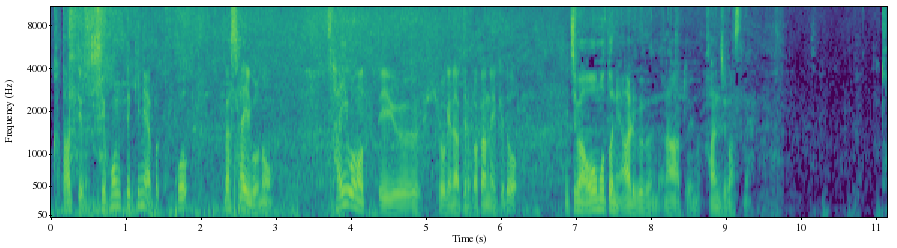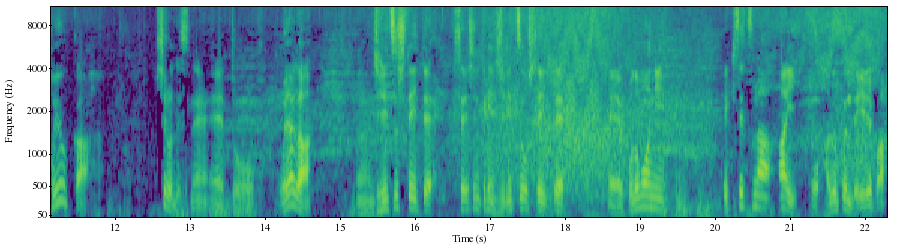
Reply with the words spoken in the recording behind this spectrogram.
方っていうのは基本的にはやっぱここが最後の、最後のっていう表現になってるのかわかんないけど、一番大元にある部分だなというのを感じますね。というか、むしろですね、えっ、ー、と、親が、うん、自立していて、精神的に自立をしていて、えー、子供に適切な愛を育んでいれば、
